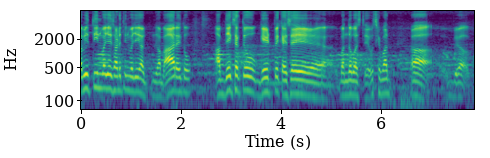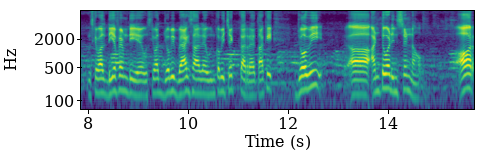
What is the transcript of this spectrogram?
अभी तीन बजे साढ़े तीन बजे अब आ रहे तो आप देख सकते हो गेट पे कैसे बंदोबस्त है। उसके बाद आ, उसके बाद डीएफएमडी है उसके बाद जो भी बैग्स आ रहे हैं उनको भी चेक कर रहे हैं ताकि जो भी अनटूवर्ड इंसिडेंट ना हो। और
